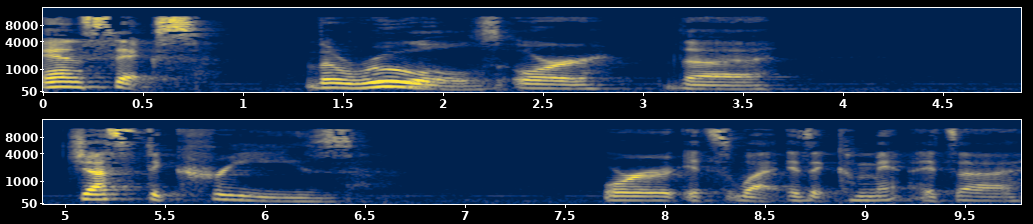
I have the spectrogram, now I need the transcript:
And six, the rules or the just decrees or it's what is it command it's a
